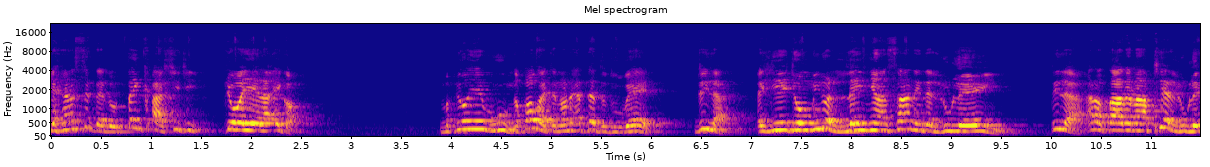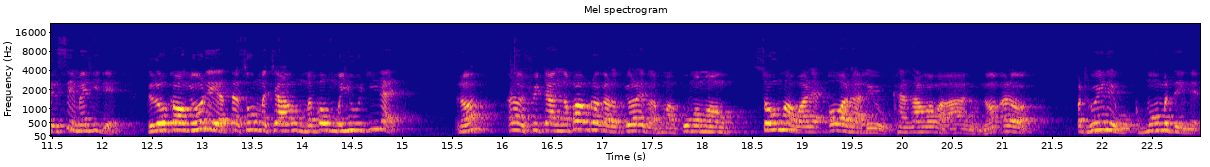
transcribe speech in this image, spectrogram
ယဟန်စစ်တယ်လို့တိတ်ခါရှိရှိပြောရလားအဲ့ကောင် မပြောရဲဘူးငပောက်ကကျွန်တော်နဲ့အသက်တူတူပဲသိလားအရေးကြုံပြီးတော့လိန်ညာစားနေတဲ့လူလိန်သိလားအဲ့တော့သာသနာဖြက်လူလိန်အစ်စ်မရှိတယ်ဒီလိုကောင်မျိုးတွေကတက်ဆိုးမကြောက်မပုံမယူကြည့်လိုက်နော်အဲ့တော့ရွှေချာငပောက်တော့ကတော့ပြောလိုက်ပါမှကိုမမောင်စုံးမှာသွားတဲ့ဩဝါဒလေးကိုခံစားသွားပါလို့နော်အဲ့တော့ပထွေးတွေကိုအမောမတင်တဲ့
